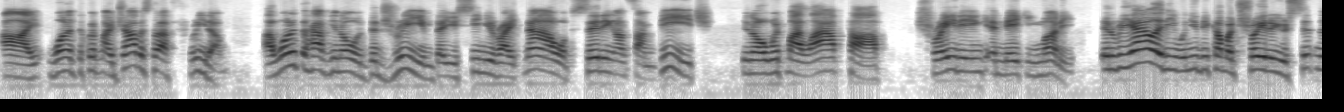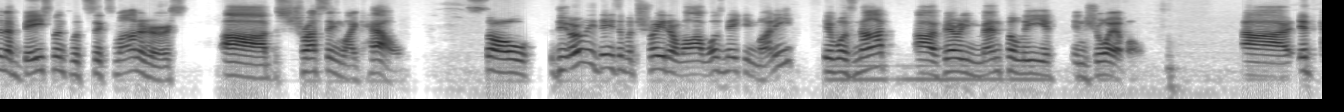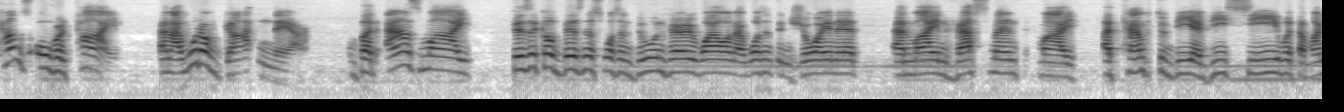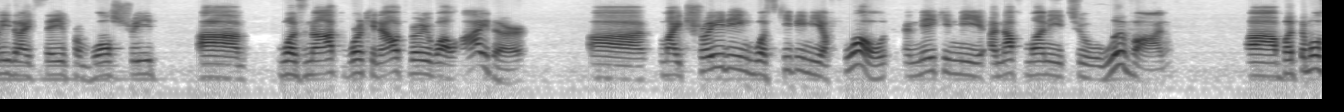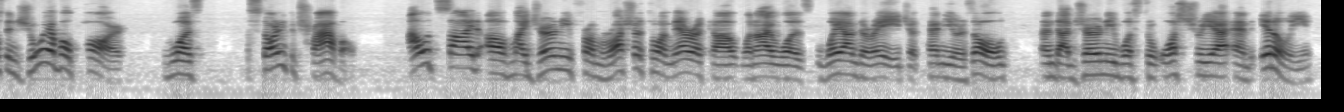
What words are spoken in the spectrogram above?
I wanted to quit my job is to have freedom. I wanted to have, you know, the dream that you see me right now of sitting on some beach, you know, with my laptop, trading and making money. In reality, when you become a trader, you're sitting in a basement with six monitors, uh, stressing like hell. So the early days of a trader, while I was making money, it was not uh, very mentally enjoyable. Uh, it comes over time, and I would have gotten there. But as my physical business wasn't doing very well and I wasn't enjoying it, and my investment, my attempt to be a VC with the money that I saved from Wall Street um, was not working out very well either. Uh, my trading was keeping me afloat and making me enough money to live on. Uh, but the most enjoyable part was starting to travel. Outside of my journey from Russia to America when I was way underage at 10 years old, and that journey was to Austria and Italy,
